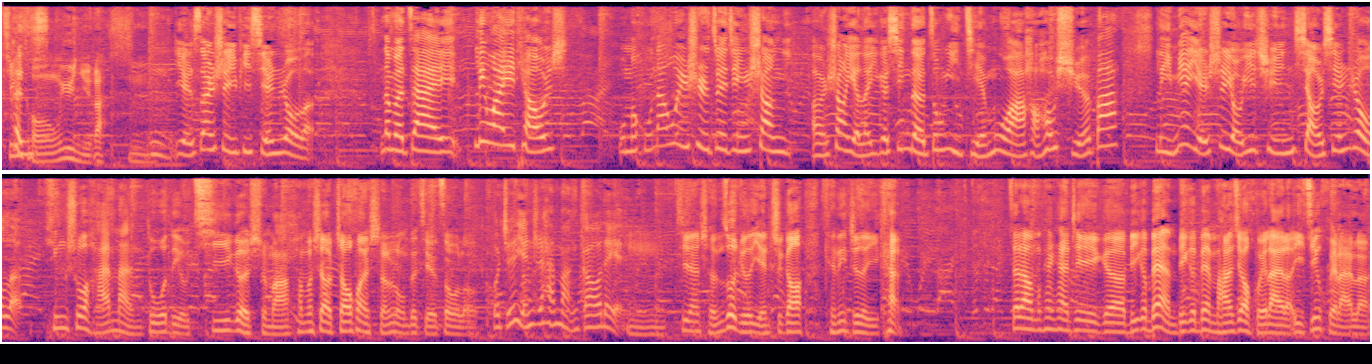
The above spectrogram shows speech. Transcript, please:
金童玉女了，嗯，也算是一批鲜肉了。那么在另外一条，我们湖南卫视最近上呃上演了一个新的综艺节目啊，好好学吧，里面也是有一群小鲜肉了。听说还蛮多的，有七个是吗？他们是要召唤神龙的节奏喽。我觉得颜值还蛮高的耶。嗯，既然陈作觉得颜值高，肯定值得一看。再来，我们看看这个 Big Bang，Big Bang 马上就要回来了，已经回来了。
